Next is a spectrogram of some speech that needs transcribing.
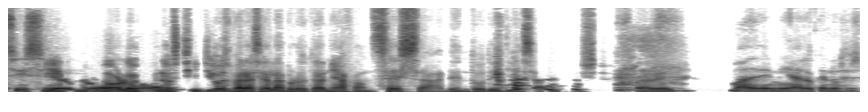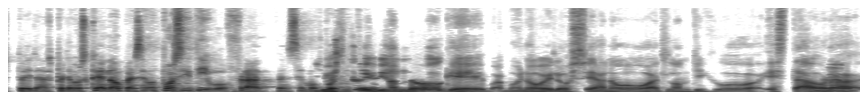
Sí, sí. Y a lo mejor los buenos sitios van a ser la Bretaña francesa dentro de 10 años, ¿sabes? Madre mía, lo que nos espera. Esperemos que no, pensemos positivo, Fran, pensemos Yo positivo. estoy viendo que, bueno, el océano Atlántico está ahora,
